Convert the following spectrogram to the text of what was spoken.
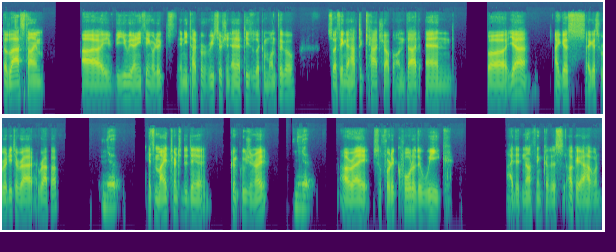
the last time I viewed anything or did any type of research in NFTs was like a month ago. So I think I have to catch up on that and but yeah, I guess I guess we're ready to ra- wrap up. Yep. It's my turn to do the conclusion, right? Yep. All right. So for the quote of the week, I did not think of this. Okay, I have one.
